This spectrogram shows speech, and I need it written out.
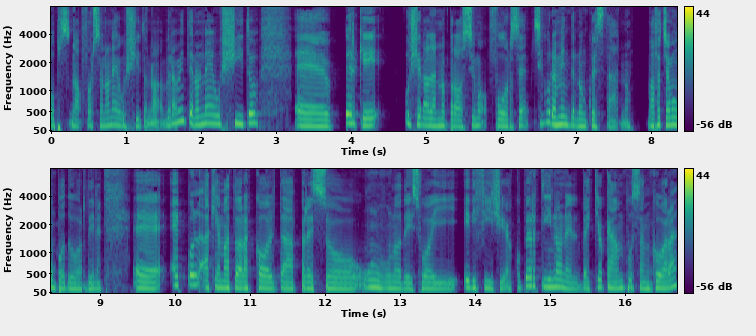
Ops, no, forse non è uscito, no, veramente non è uscito eh, perché uscirà l'anno prossimo, forse, sicuramente non quest'anno, ma facciamo un po' d'ordine. Eh, Apple ha chiamato a raccolta presso uno dei suoi edifici a Cupertino, nel vecchio campus ancora,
